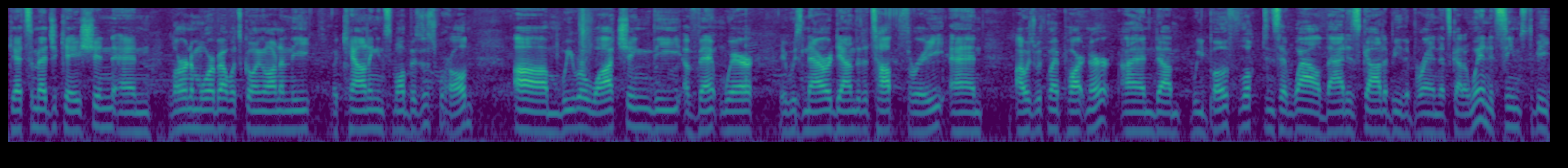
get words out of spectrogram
get some education and learn more about what's going on in the accounting and small business world. Um, we were watching the event where it was narrowed down to the top three, and I was with my partner, and um, we both looked and said, wow, that has got to be the brand that's got to win. It seems to be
